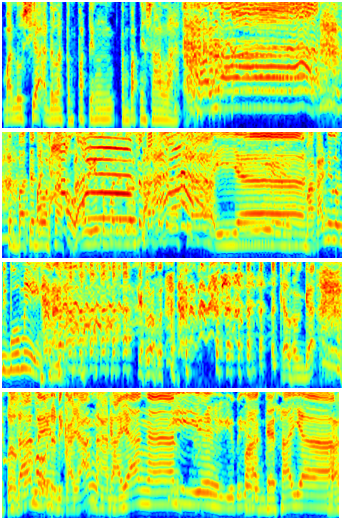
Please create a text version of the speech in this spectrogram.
manusia adalah tempat yang tempatnya salah. Allah. Tempatnya dosa. Tahu. Oh iya tempatnya dosa. Tempatnya dosa. Ah, Iya. Makanya lo di bumi. Kalau kalau enggak sana mah udah di kayangan. Di kayangan. Iya gitu kan. Pakai sayap.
